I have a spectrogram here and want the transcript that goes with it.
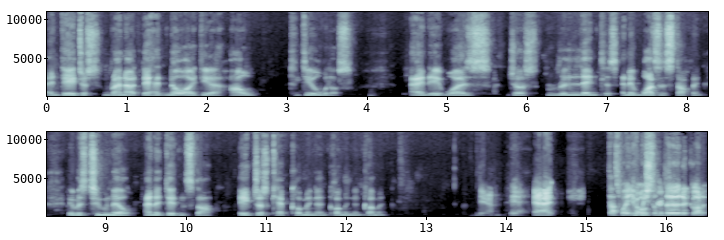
And they just ran out. They had no idea how to deal with us. And it was just relentless. And it wasn't stopping. It was 2 0 and it didn't stop. It just kept coming and coming and coming. yeah. Yeah. Uh, that's why you wish the third had got.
